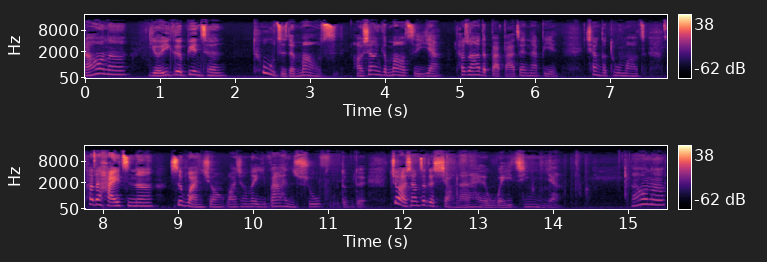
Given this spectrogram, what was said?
然后呢，有一个变成兔子的帽子，好像一个帽子一样。他说他的爸爸在那边，像个兔帽子。他的孩子呢是浣熊，浣熊的尾巴很舒服，对不对？就好像这个小男孩的围巾一样。然后呢，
